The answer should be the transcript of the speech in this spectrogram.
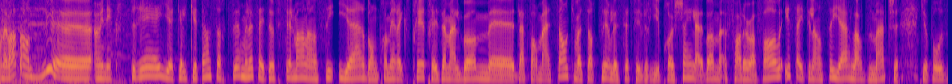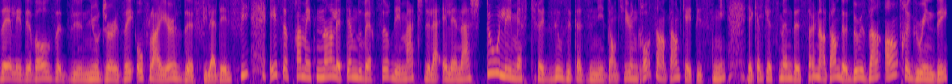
On avait entendu euh, un extrait il y a quelques temps sortir, mais là, ça a été officiellement lancé hier. Donc, premier extrait, 13e album euh, de la formation qui va sortir le 7 février prochain, l'album Father of All. Et ça a été lancé hier lors du match qui opposait les Devils du New Jersey aux Flyers de Philadelphie. Et ce sera maintenant le thème d'ouverture des matchs de la LNH tous les mercredis aux États-Unis. Donc, il y a eu une grosse entente qui a été signée il y a quelques semaines de ça, une entente de deux ans entre Green Day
